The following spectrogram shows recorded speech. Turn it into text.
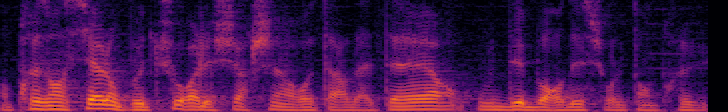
En présentiel, on peut toujours aller chercher un retardataire ou déborder sur le temps prévu.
